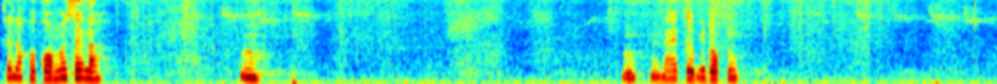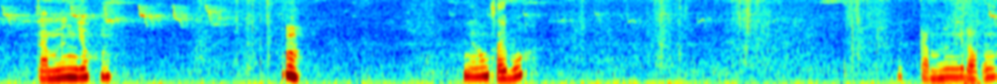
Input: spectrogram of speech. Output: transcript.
เสร็จแล้วขอยกองไว้เสร็จละอืมอืมไม่หลายเติบอยู่ดอกกำนึงอยู่อืมนี่ต้องใส่บุกกำนึงอยู่ดอกอืม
